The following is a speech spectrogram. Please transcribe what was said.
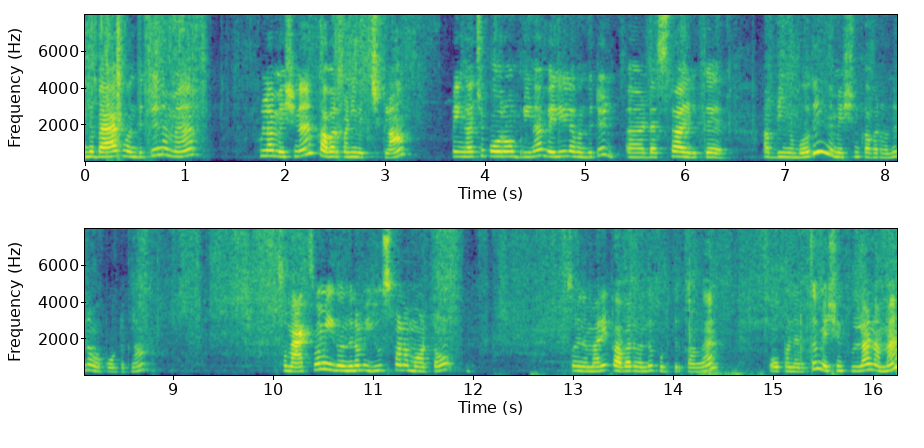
இந்த பேக் வந்துட்டு நம்ம ஃபுல்லாக மிஷினை கவர் பண்ணி வச்சுக்கலாம். இப்போ எங்கேயாச்சும் போகிறோம் அப்படின்னா வெளியில் வந்துட்டு டஸ்ட்டாக இருக்குது அப்படிங்கும்போது இந்த மிஷின் கவர் வந்து நம்ம போட்டுக்கலாம். ஸோ மேக்ஸிமம் இது வந்து நம்ம யூஸ் பண்ண மாட்டோம். ஸோ இந்த மாதிரி கவர் வந்து கொடுத்துருக்காங்க. ஓப்பன் இருக்குது மிஷின் ஃபுல்லாக நம்ம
